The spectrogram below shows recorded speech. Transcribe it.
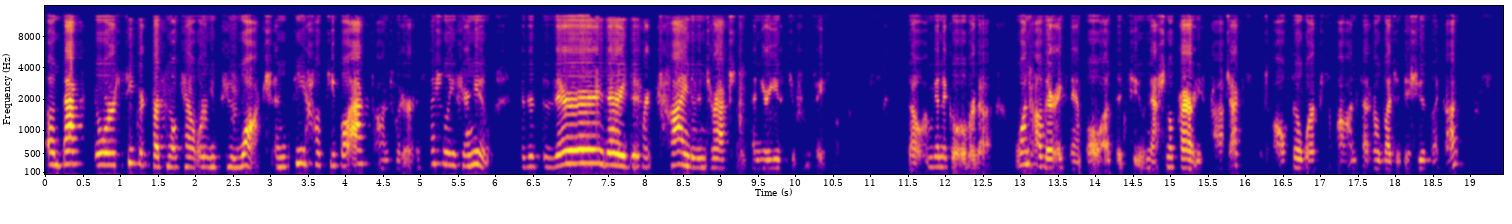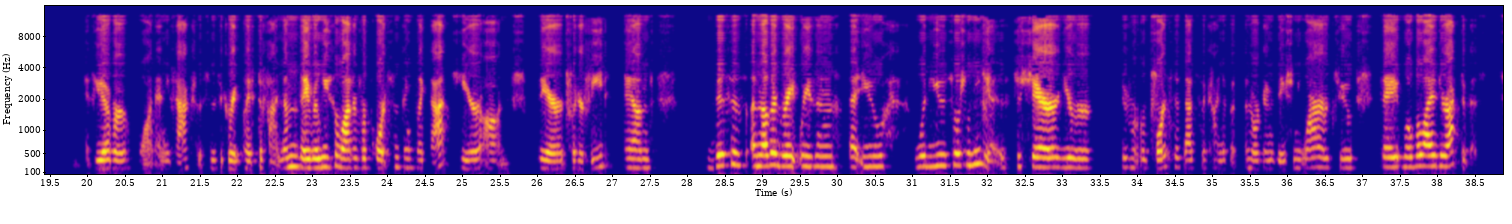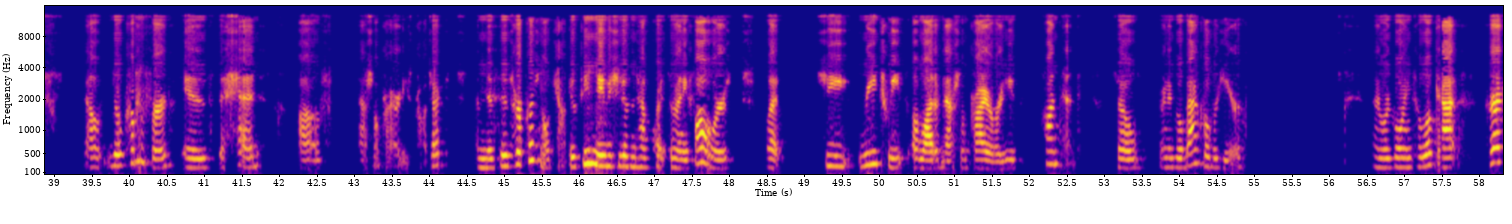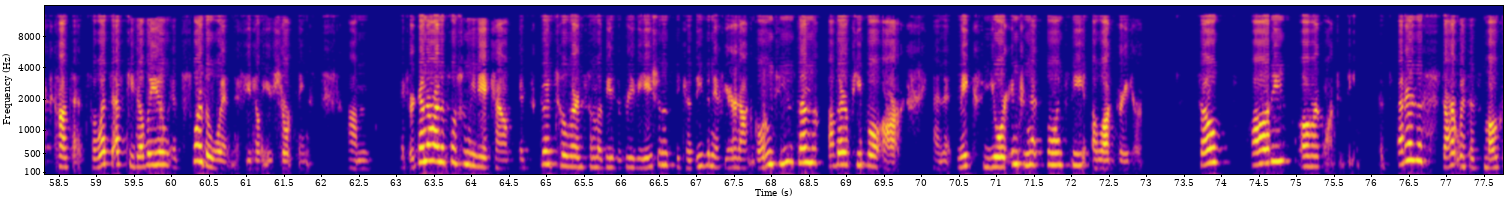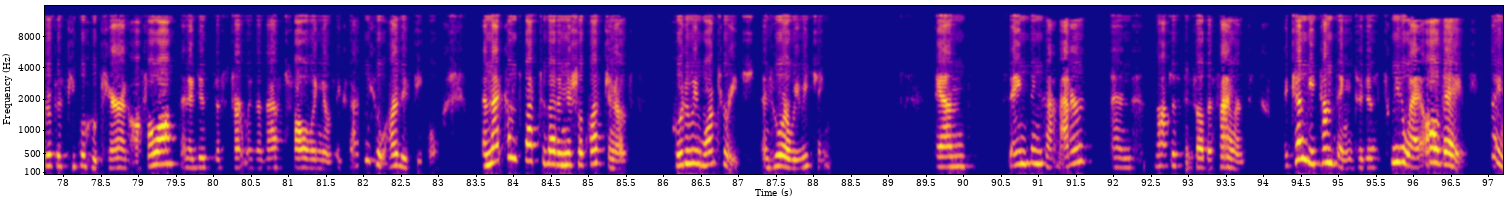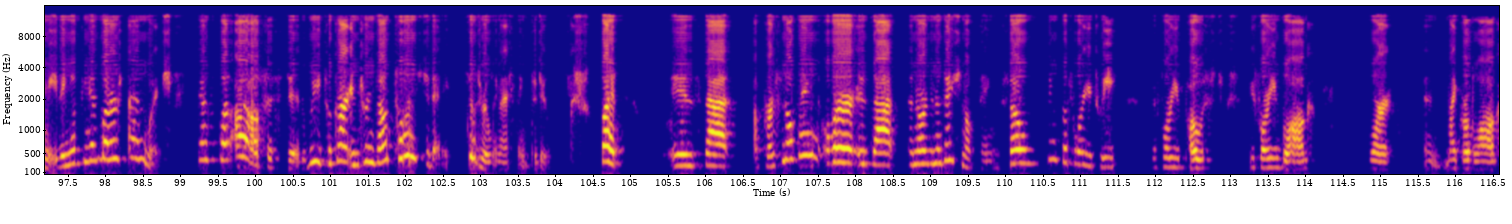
a backdoor secret personal account where you can watch and see how people act on Twitter, especially if you're new, because it's a very, very different kind of interaction than you're used to from Facebook. So I'm going to go over to one other example of the two National Priorities Project, which also works on federal budget issues like us. If you ever want any facts, this is a great place to find them. They release a lot of reports and things like that here on their Twitter feed. And this is another great reason that you would use social media is to share your different reports if that's the kind of an organization you are, to, say, mobilize your activists. Now, Jo Comerford is the head of National Priorities Project, and this is her personal account. You'll see maybe she doesn't have quite so many followers, but she retweets a lot of National Priorities content. So we're going to go back over here, and we're going to look at correct content. So what's FTW? It's for the win if you don't use short things. Um, if you're going to run a social media account, it's good to learn some of these abbreviations because even if you're not going to use them, other people are. And it makes your internet fluency a lot greater. So quality over quantity. It's better to start with a small group of people who care an awful lot than it is to start with a vast following of exactly who are these people. And that comes back to that initial question of who do we want to reach and who are we reaching? And saying things that matter and not just to fill the silence. It can be tempting to just tweet away all day. I'm eating a peanut butter sandwich. Guess what our office did? We took our interns out to lunch today. This is a really nice thing to do. But is that a personal thing or is that an organizational thing? So think before you tweet, before you post, before you blog or microblog,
